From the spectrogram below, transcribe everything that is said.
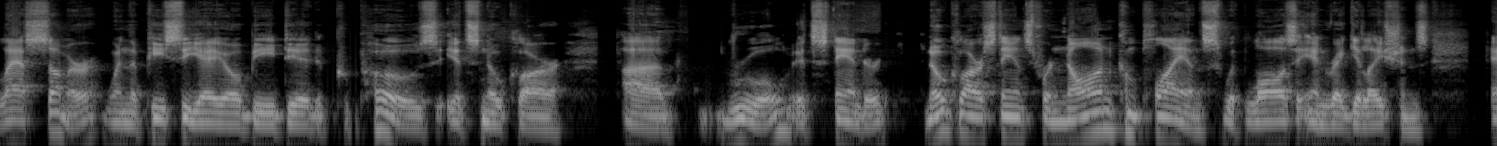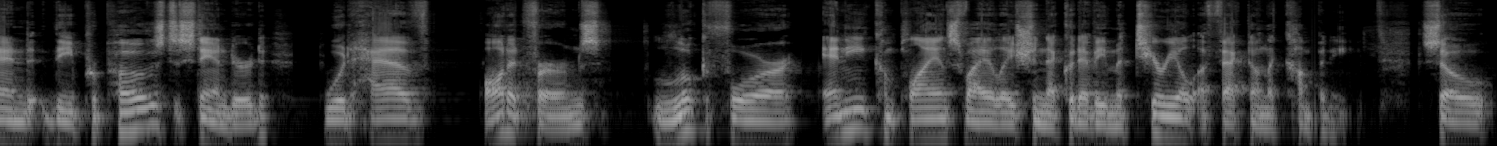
last summer when the PCAOB did propose its NOCLAR uh, rule, its standard. NOCLAR stands for non compliance with laws and regulations. And the proposed standard would have audit firms look for any compliance violation that could have a material effect on the company. So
